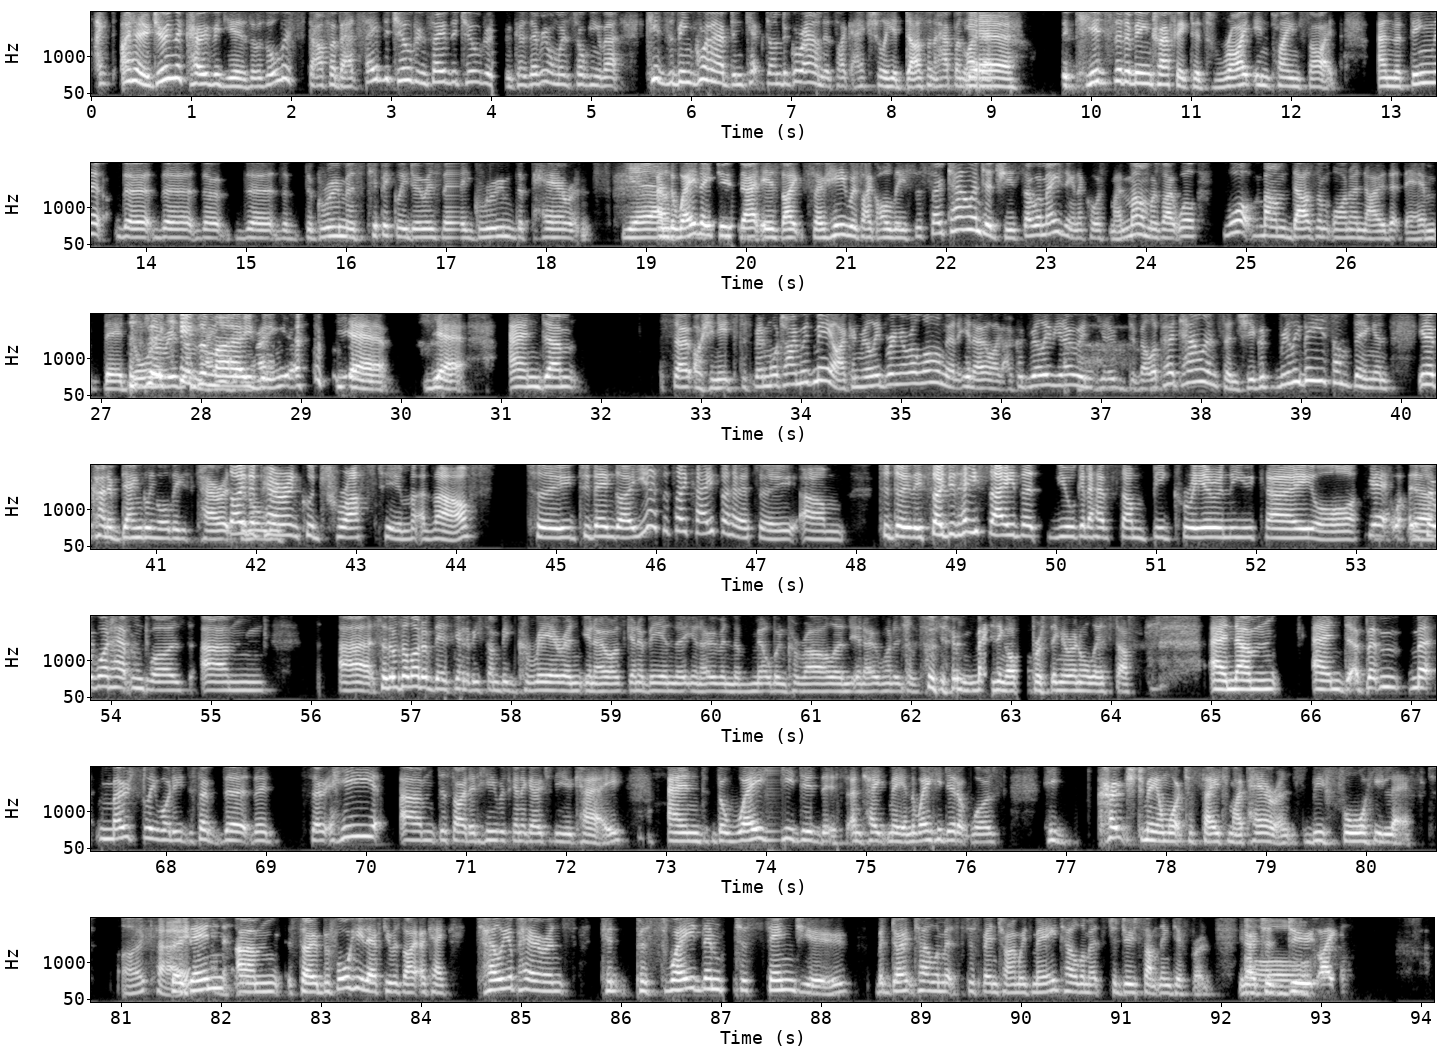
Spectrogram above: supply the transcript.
I, I, don't know. During the COVID years, there was all this stuff about save the children, save the children, because everyone was talking about kids are being grabbed and kept underground. It's like actually, it doesn't happen like that. yeah. the kids that are being trafficked it's right in plain sight and the thing that the the the the the, the groomers typically do is they groom the parents Yeah. and the way they do that is like so he was like oh lisa's so talented she's so amazing and of course my mum was like well what mum doesn't want to know that their their daughter the is kid's amazing, right? amazing. Yeah. yeah yeah. And um so oh she needs to spend more time with me. I can really bring her along and you know like i could really you know and you know develop her talents and she could really be something and you know kind of dangling all these carrots so the this- parent could trust him enough to to then go yes it's okay for her to um to do this. So did he say that you were going to have some big career in the uk or yeah, Yeah. so what happened was um uh so there was a lot of there's going to be some big career and you know i was going to be in the you know in the melbourne chorale and you know wanted to you know, amazing opera singer and all this stuff and um and uh, but m- mostly what he so the the so he um, decided he was going to go to the UK, and the way he did this and take me, and the way he did it was he coached me on what to say to my parents before he left. Okay. So then, um, so before he left, he was like, okay, tell your parents, can persuade them to send you, but don't tell them it's to spend time with me. Tell them it's to do something different. You know, oh. to do like.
